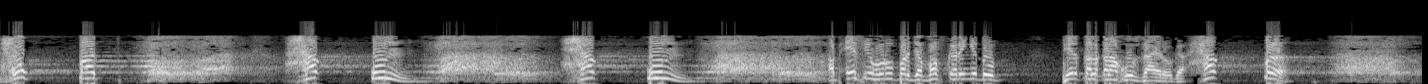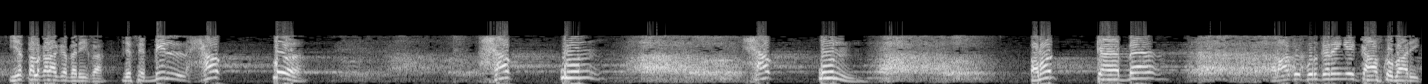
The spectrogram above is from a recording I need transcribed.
حقت. حق حق اب ایسے حروف پر جب وف کریں گے تو پھر کلکڑا خوب ظاہر ہوگا. حق. یہ کلکڑا کا طریقہ. جیسے بل حق. ان حق. حق رب را کو پر کریں گے کاف کو باریک.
